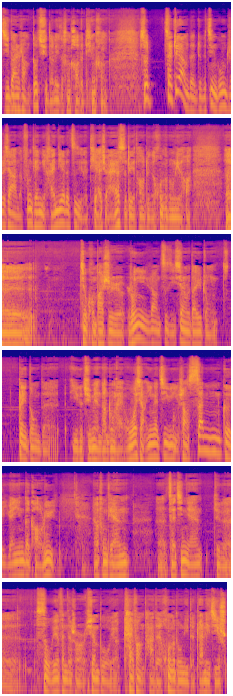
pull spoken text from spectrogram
极端上都取得了一个很好的平衡，所以在这样的这个进攻之下呢，丰田你还捏着自己的 THS 这一套这个混合动力的话，呃，就恐怕是容易让自己陷入到一种被动的一个局面当中来。我想应该基于以上三个原因的考虑，呃，丰田呃在今年这个四五月份的时候宣布要开放它的混合动力的专利技术。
